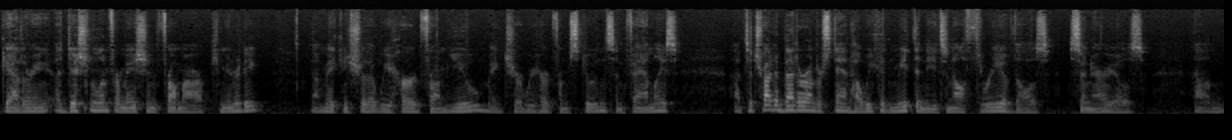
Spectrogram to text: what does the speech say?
gathering additional information from our community, making sure that we heard from you, make sure we heard from students and families to try to better understand how we could meet the needs in all three of those scenarios um,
